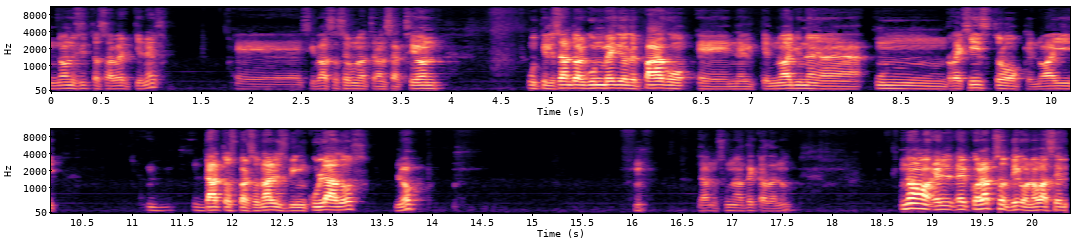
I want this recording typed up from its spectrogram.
no necesitas saber quién es. Eh, si vas a hacer una transacción utilizando algún medio de pago en el que no hay un registro, que no hay datos personales vinculados, ¿no? Ya no es una década, ¿no? No, el, colapso, digo, no va a ser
